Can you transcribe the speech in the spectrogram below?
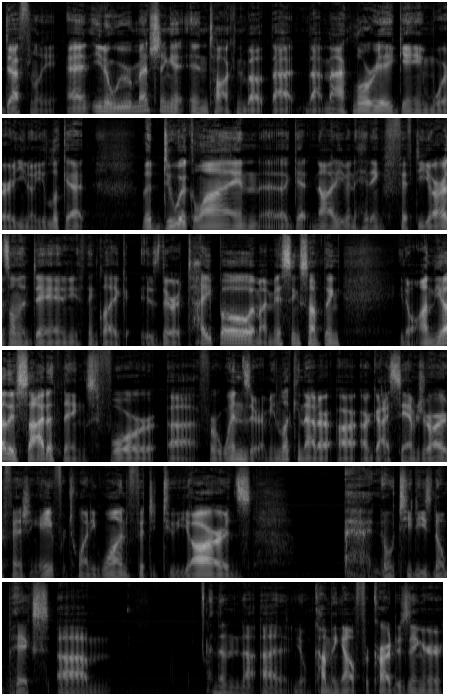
Definitely, and you know, we were mentioning it in talking about that that Mac Laurier game where you know you look at the Dueck line uh, get not even hitting 50 yards on the day, and you think like, is there a typo? Am I missing something? You know, on the other side of things for uh, for Windsor, I mean, looking at our, our, our guy Sam Gerard finishing eight for 21, 52 yards, no TDs, no picks, um, and then uh, you know coming out for Carter Zinger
